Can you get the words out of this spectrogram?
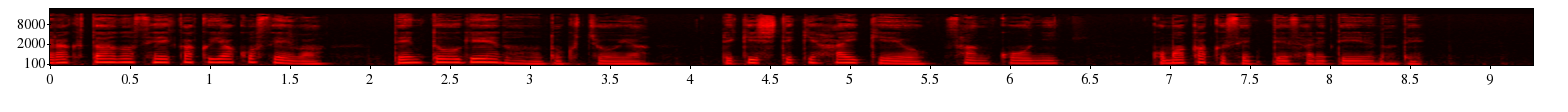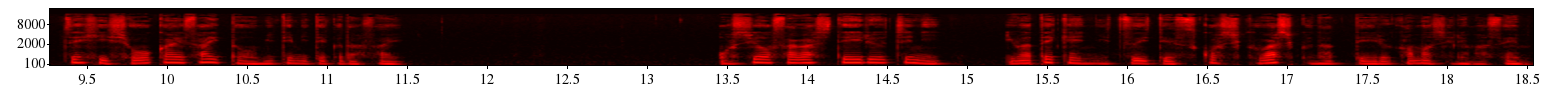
キャラクターの性格や個性は伝統芸能の特徴や歴史的背景を参考に細かく設定されているのでぜひ紹介サイトを見てみてください。推しを探しているうちに岩手県について少し詳しくなっているかもしれません。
